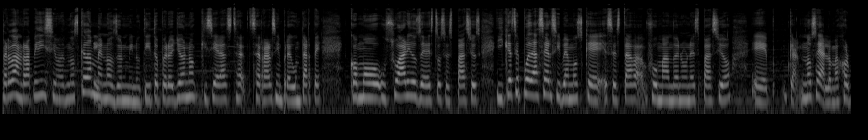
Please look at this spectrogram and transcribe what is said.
Perdón, rapidísimo, nos queda menos de un minutito, pero yo no quisiera cerrar sin preguntarte, como usuarios de estos espacios, ¿y qué se puede hacer si vemos que se está fumando en un espacio, eh, no sé, a lo mejor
